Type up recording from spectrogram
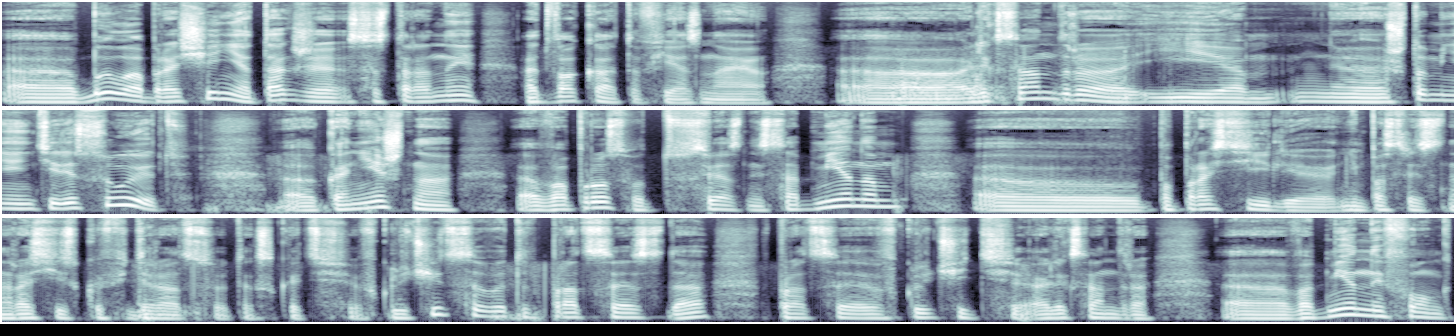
э, было обращение также со стороны адвокатов, я знаю, э, Александра. И э, что меня интересует, э, конечно, Э, вопрос, вот, связанный с обменом, э, попросили непосредственно Российскую Федерацию, так сказать, включиться в этот процесс, да, в процесс, включить Александра э, в обменный фонд.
